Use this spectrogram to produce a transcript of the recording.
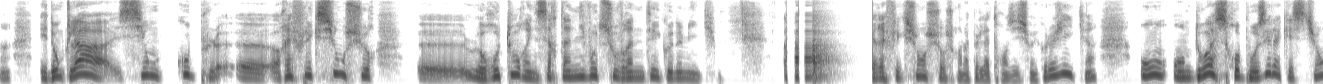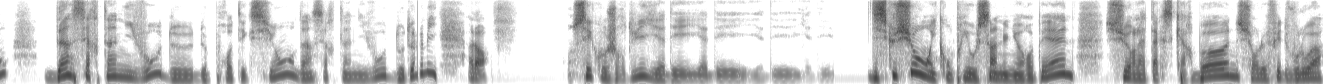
Hein. Et donc là, si on couple réflexion sur le retour à un certain niveau de souveraineté économique, à réflexions sur ce qu'on appelle la transition écologique, hein, on, doit se reposer la question d'un certain niveau de, protection, d'un certain niveau d'autonomie. Alors, on sait qu'aujourd'hui, il, y a des discussions, y compris au sein de l'Union européenne, sur la taxe carbone, sur le fait de vouloir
